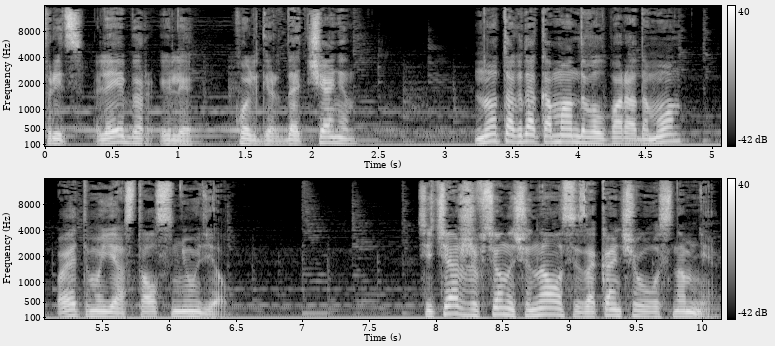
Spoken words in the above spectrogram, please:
Фриц Лейбер или Хольгер Датчанин. Но тогда командовал парадом он, поэтому я остался неудел. Сейчас же все начиналось и заканчивалось на мне.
